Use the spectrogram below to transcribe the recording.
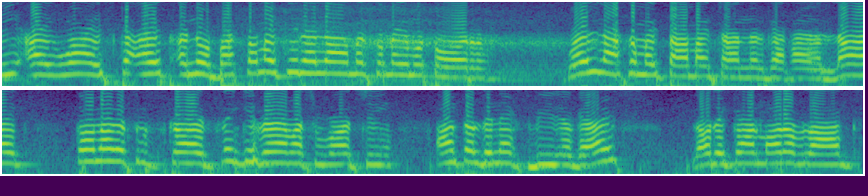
DIYs, kahit ano, basta may kinalaman sa may motor, well, nasa may tamang channel ka kaya like, comment, and subscribe. Thank you very much for watching. Until the next video, guys. Lodigar Motovlogs.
